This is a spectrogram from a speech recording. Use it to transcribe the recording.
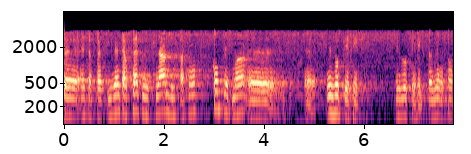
euh, interprète. Ils interprètent l'islam d'une façon complètement euh, euh, ésotérique, ésotérique, c'est-à-dire un sens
